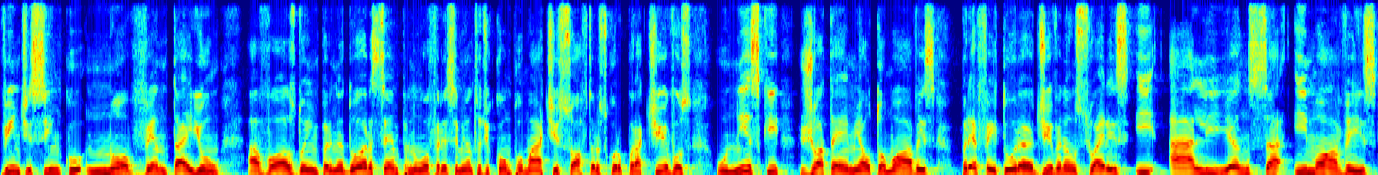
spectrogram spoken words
2591. A voz do empreendedor sempre no oferecimento de Compumate Softwares Corporativos, Unisque, JM Automóveis, Prefeitura de Venâncio Aires e Aliança Imóveis.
